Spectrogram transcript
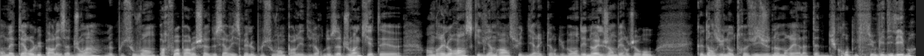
On était relu par les adjoints le plus souvent, parfois par le chef de service, mais le plus souvent par les, leurs deux adjoints, qui étaient euh, André Laurence, qui deviendra ensuite directeur du Monde, et Noël Jean Bergeroux, que dans une autre vie je nommerai à la tête du groupe du Midi Libre,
